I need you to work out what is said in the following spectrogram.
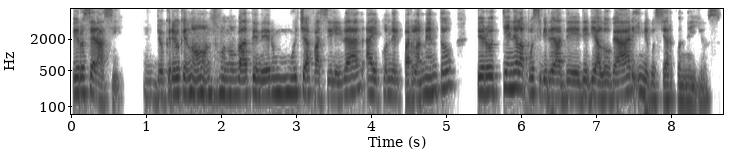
pero será así. Yo creo que no, no, va a tener mucha facilidad ahí con el Parlamento, pero tiene la posibilidad de dialogar y negociar con ellos.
